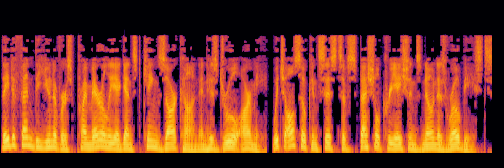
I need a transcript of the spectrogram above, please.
They defend the universe primarily against King Zarkon and his Drule army, which also consists of special creations known as Robeasts.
